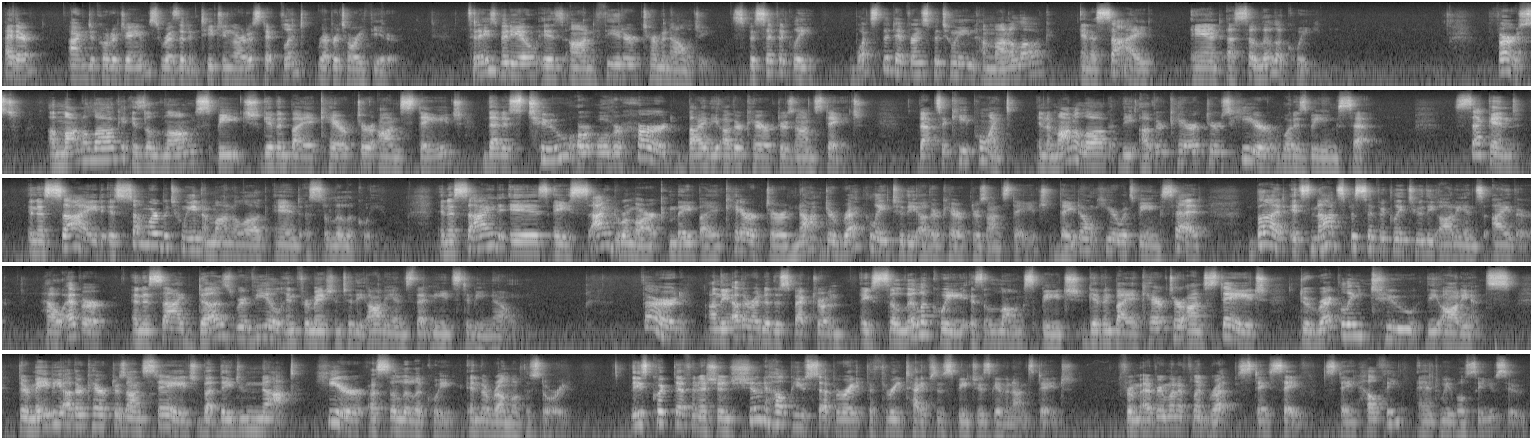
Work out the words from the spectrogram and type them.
Hi there, I'm Dakota James, resident teaching artist at Flint Repertory Theater. Today's video is on theater terminology. Specifically, what's the difference between a monologue, an aside, and a soliloquy? First, a monologue is a long speech given by a character on stage that is to or overheard by the other characters on stage. That's a key point. In a monologue, the other characters hear what is being said. Second, an aside is somewhere between a monologue and a soliloquy. An aside is a side remark made by a character not directly to the other characters on stage. They don't hear what's being said, but it's not specifically to the audience either. However, an aside does reveal information to the audience that needs to be known. Third, on the other end of the spectrum, a soliloquy is a long speech given by a character on stage directly to the audience. There may be other characters on stage, but they do not hear a soliloquy in the realm of the story. These quick definitions should help you separate the three types of speeches given on stage. From everyone at Flint Rep, stay safe, stay healthy, and we will see you soon.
